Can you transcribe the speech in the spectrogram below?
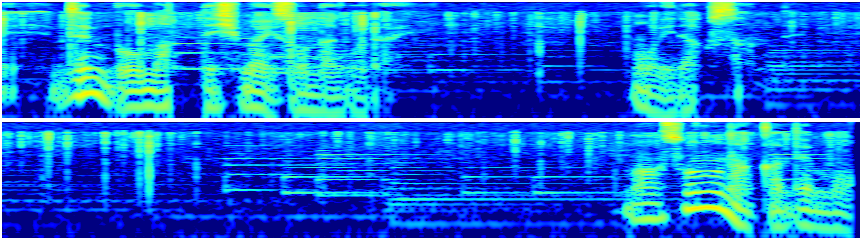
えー、全部埋まってしまいそうなぐらい。盛りだくさんで。まあその中でも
